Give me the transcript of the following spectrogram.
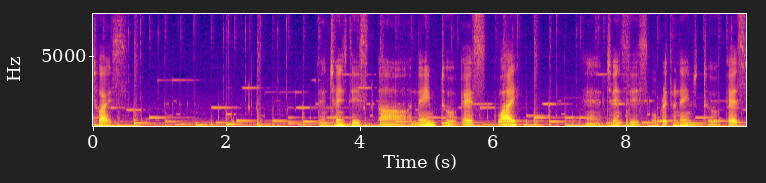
twice. And change this uh, name to sy and change these operator names to sz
